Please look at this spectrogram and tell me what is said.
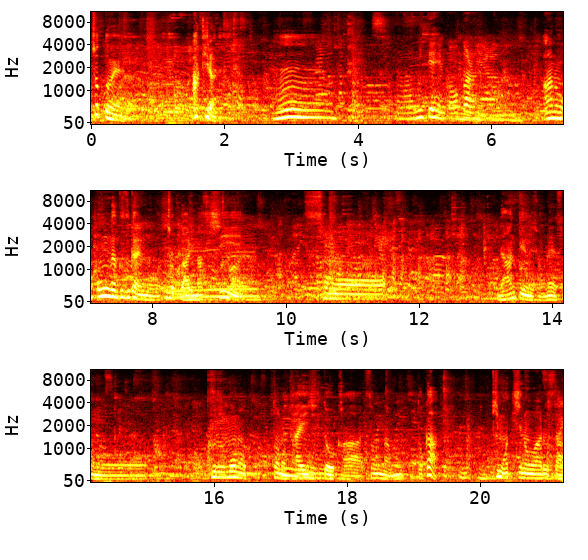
ちょっとねアキラです。うーん。あ見てへんか分からへん。あの音楽使いもちょっとありますし、その、なんて言うんでしょうね、その来るものとの対峙とか、そんなんとか、気持ちの悪さ、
